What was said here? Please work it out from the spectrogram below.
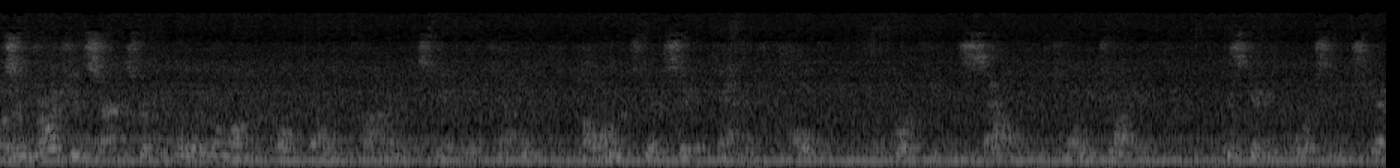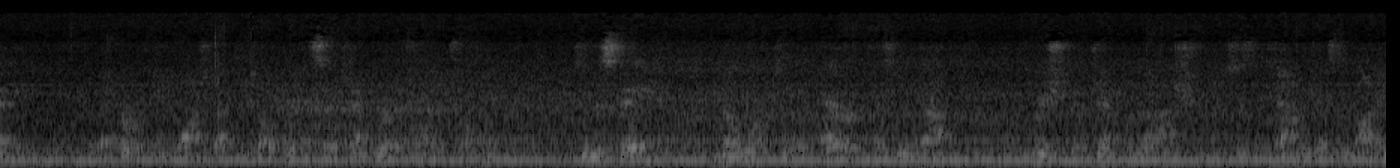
Well, some growing concerns for people living along Oak and Pride in Escambia County. Homeowners there say the damage toll from Hurricane Sally in 2020 is getting worse each day. The hurricane washed out the Boca in September of 2020. To this day, no work to repair it has been done. Commissioner Jeff Bergosh says the county has the money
